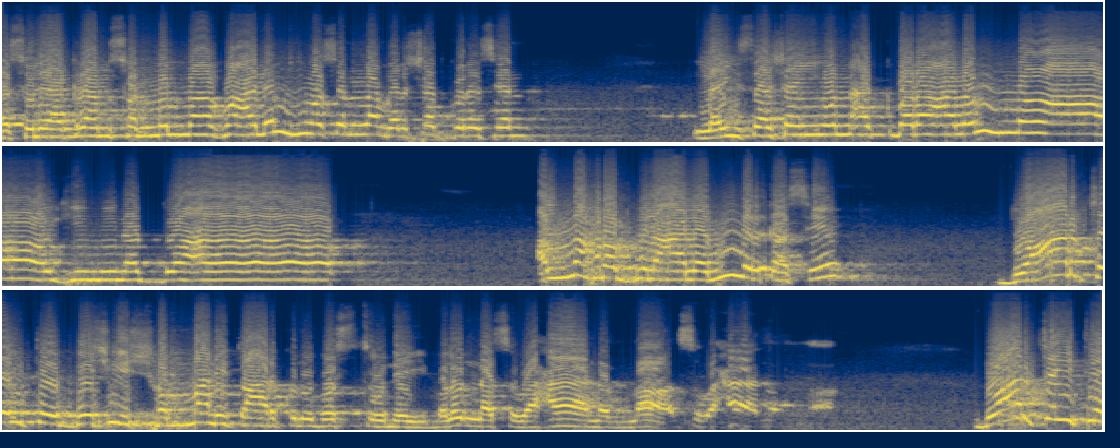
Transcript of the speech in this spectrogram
রাসূল আকরাম সাল্লাল্লাহু আলাইহি ওয়াসাল্লাম ইরশাদ করেছেন লাইসা শাইউন আকবার আলাল্লাহি মিনাদ দুআ আল্লাহ রাব্বুল আলামিনের কাছে দোয়ার চাইতে বেশি সম্মানিত আর কোনো বস্তু নেই বলুন না সুবহানাল্লাহ সুবহানাল্লাহ দোয়ার চাইতে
